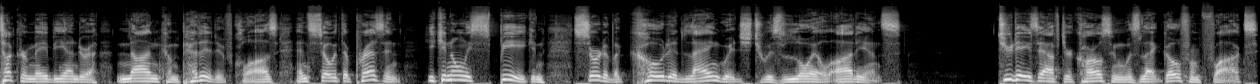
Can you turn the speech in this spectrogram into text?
Tucker may be under a non competitive clause, and so at the present, he can only speak in sort of a coded language to his loyal audience. Two days after Carlson was let go from Fox,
